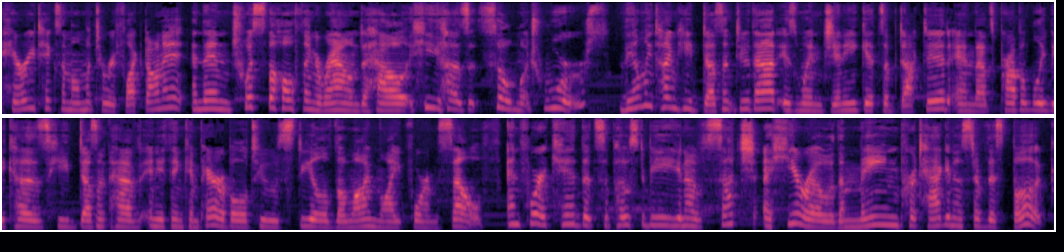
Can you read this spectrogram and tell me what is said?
Harry takes a moment to reflect on it and then twists the whole thing around to how he has it so much worse. The only time he doesn't do that is when Ginny gets abducted, and that's probably because he doesn't have anything comparable to steal the limelight for himself. And for a kid that's supposed to be, you know, such a hero, the main protagonist of this book,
